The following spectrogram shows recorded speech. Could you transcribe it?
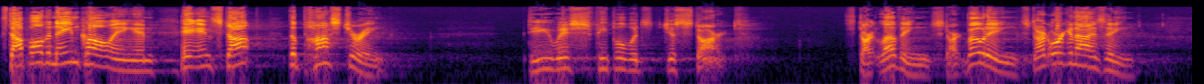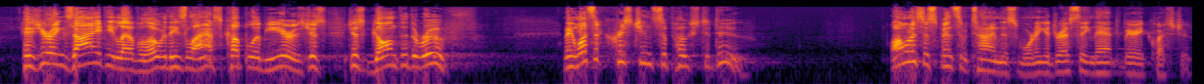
Stop all the name calling and, and stop the posturing. Do you wish people would just start? Start loving, start voting, start organizing, has your anxiety level over these last couple of years just, just gone through the roof? I mean, what's a Christian supposed to do? Well, I want us to spend some time this morning addressing that very question.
